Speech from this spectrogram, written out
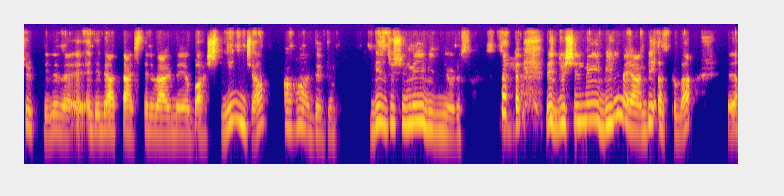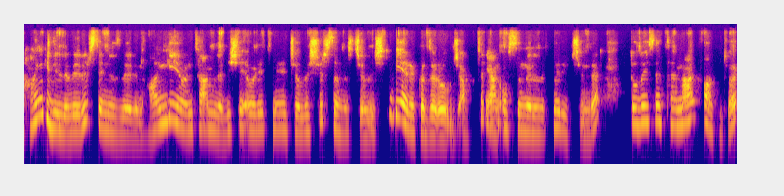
Türk dili ve edebiyat dersleri vermeye başlayınca aha dedim. Biz düşünmeyi bilmiyoruz. ve düşünmeyi bilmeyen bir akıla e, hangi dili verirseniz verin, hangi yöntemle bir şey öğretmeye çalışırsanız çalışın bir yere kadar olacaktır. Yani o sınırlılıklar içinde. Dolayısıyla temel faktör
